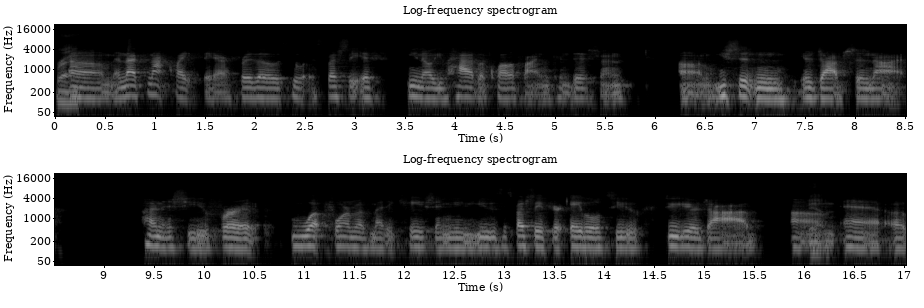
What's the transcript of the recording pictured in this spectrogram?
right? Um, and that's not quite fair for those who, especially if you know you have a qualifying condition, um, you shouldn't. Your job should not punish you for what form of medication you use, especially if you're able to do your job um, yeah. and uh,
